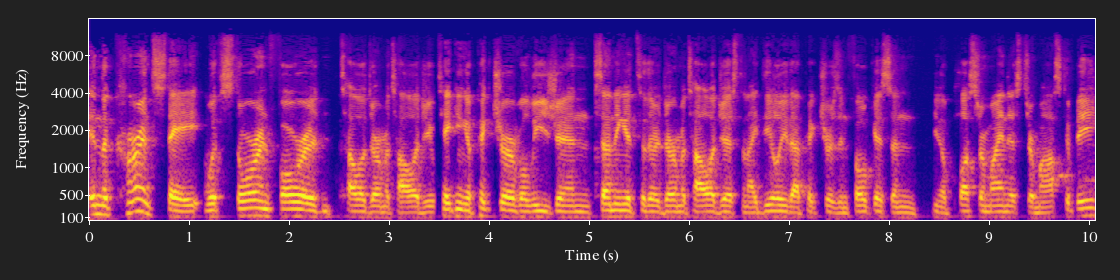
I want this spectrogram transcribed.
In the current state with store and forward teledermatology, taking a picture of a lesion, sending it to their dermatologist, and ideally that picture is in focus and you know plus or minus dermoscopy.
